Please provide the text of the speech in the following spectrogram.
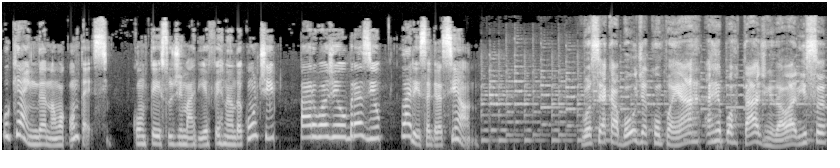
o que ainda não acontece. Contexto de Maria Fernanda Conti, para o AGU Brasil, Larissa Graciano. Você acabou de acompanhar a reportagem da Larissa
